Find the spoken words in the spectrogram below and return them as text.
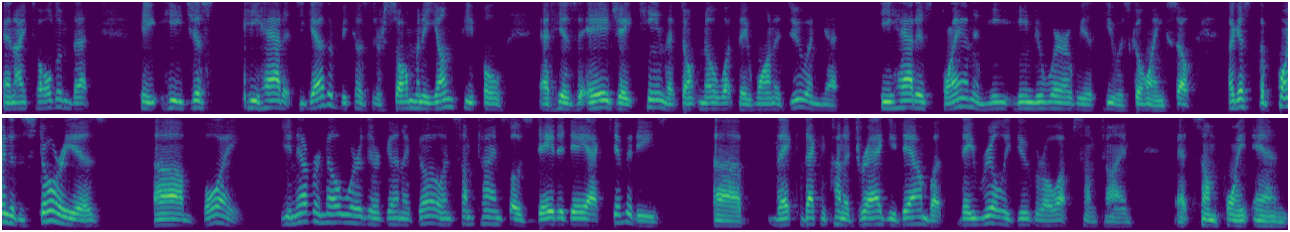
and i told him that he he just he had it together because there's so many young people at his age 18 that don't know what they want to do and yet he had his plan and he he knew where we, he was going. So i guess the point of the story is um, boy you never know where they're going to go and sometimes those day-to-day activities uh, that, that can kind of drag you down but they really do grow up sometime at some point and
